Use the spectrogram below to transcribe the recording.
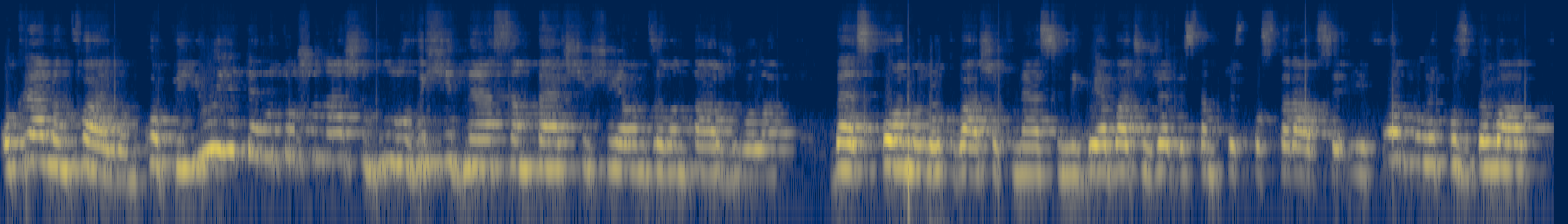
окремим файлом копіюєте, ото, що наше було вихідне, сам перший, що я вам завантажувала, без помилок ваших внесених, бо я бачу, вже десь там хтось постарався і формули позбивав.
